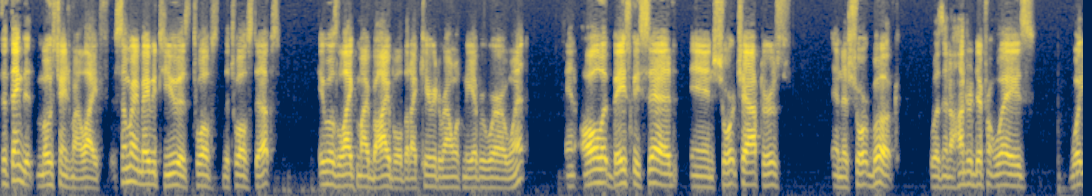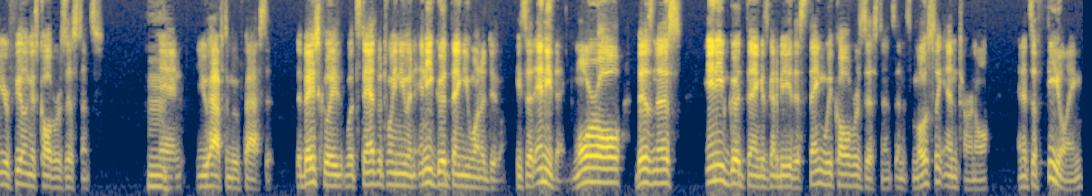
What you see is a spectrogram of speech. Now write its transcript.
the thing that most changed my life. Somebody maybe to you is 12 the 12 steps. It was like my Bible that I carried around with me everywhere I went. And all it basically said in short chapters in a short book was in a hundred different ways, what you're feeling is called resistance. mm. and you have to move past it. That basically what stands between you and any good thing you want to do. He said anything, moral, business, any good thing is going to be this thing we call resistance, and it's mostly internal, and it's a feeling,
